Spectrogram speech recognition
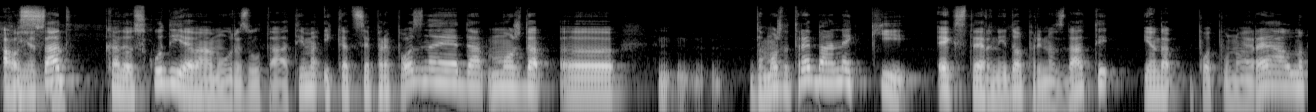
Ali mjesta. sad, kad oskudijevamo u rezultatima i kad se prepoznaje da možda e, da možda treba neki eksterni doprinos dati i onda potpuno je realno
